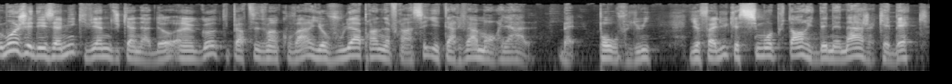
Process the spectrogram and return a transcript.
Moi, j'ai des amis qui viennent du Canada, un gars qui est parti de Vancouver, il a voulu apprendre le français, il est arrivé à Montréal. Ben, pauvre lui. Il a fallu que six mois plus tard, il déménage à Québec.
